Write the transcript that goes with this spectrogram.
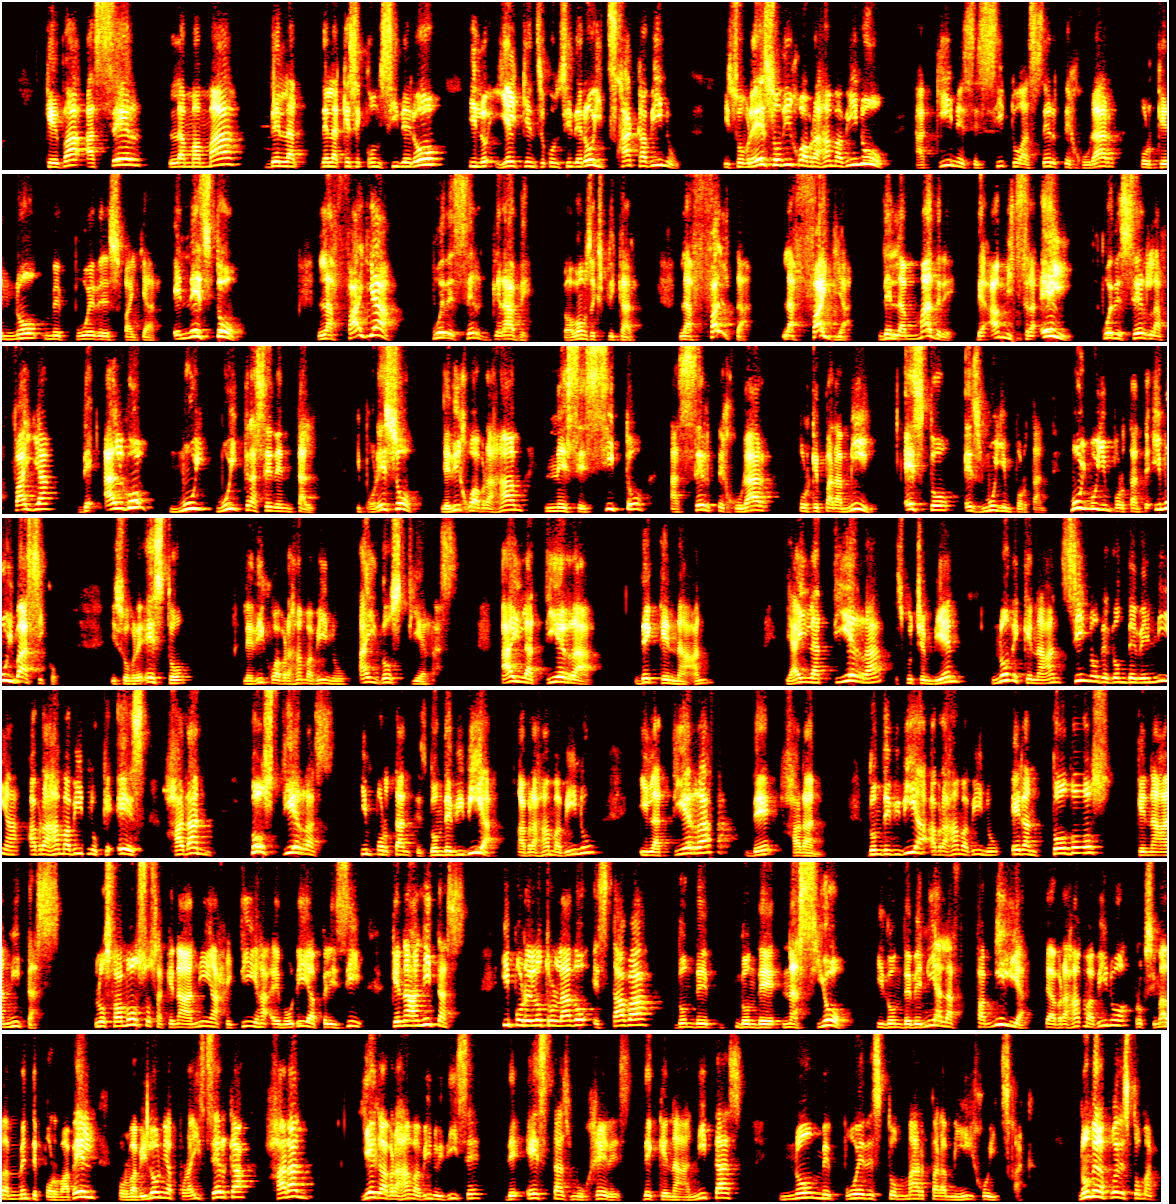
que va a ser la mamá de la, de la que se consideró y, lo, y quien se consideró Itzhak vino? Y sobre eso dijo Abraham vino, aquí necesito hacerte jurar porque no me puedes fallar. En esto, la falla puede ser grave. Lo vamos a explicar. La falta, la falla de la madre de Am Israel puede ser la falla de algo muy, muy trascendental. Y por eso le dijo a Abraham, necesito hacerte jurar porque para mí esto es muy importante, muy, muy importante y muy básico. Y sobre esto le dijo Abraham Avinu, hay dos tierras. Hay la tierra de Canaán y hay la tierra, escuchen bien, no de Canaán, sino de donde venía Abraham vino, que es Harán, dos tierras importantes, donde vivía Abraham vino y la tierra de Harán. Donde vivía Abraham vino eran todos kenaanitas, los famosos a Kenaanía, Hitija, Emoría, Perizí, kenaanitas. Y por el otro lado estaba donde, donde nació y donde venía la familia Abraham vino aproximadamente por Babel, por Babilonia, por ahí cerca, Harán. Llega Abraham vino y dice, de estas mujeres, de Kenaanitas, no me puedes tomar para mi hijo Isaac. No me la puedes tomar,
